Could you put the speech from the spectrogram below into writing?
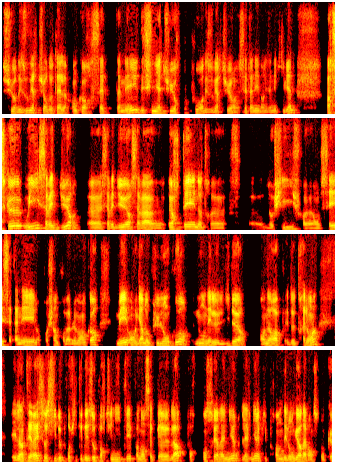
sur des ouvertures d'hôtels encore cette année, des signatures pour des ouvertures cette année dans les années qui viennent. Parce que oui, ça va être dur, euh, ça va être dur, ça va euh, heurter notre, euh, nos chiffres, on le sait, cette année, l'an prochain probablement encore, mais on regarde au plus long cours. Nous, on est le leader en Europe et de très loin. Et l'intérêt, c'est aussi de profiter des opportunités pendant cette période-là pour construire l'avenir, l'avenir et puis prendre des longueurs d'avance. Donc,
